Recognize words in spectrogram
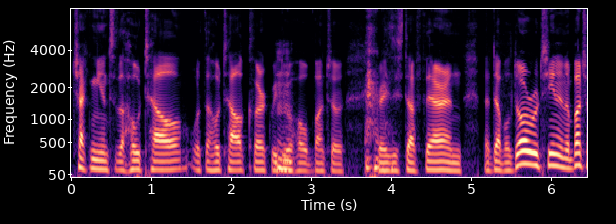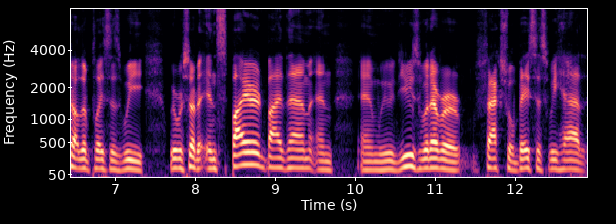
checking into the hotel with the hotel clerk. We do mm-hmm. a whole bunch of crazy stuff there and the double door routine and a bunch of other places. We we were sort of inspired by them and and we would use whatever factual basis we had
